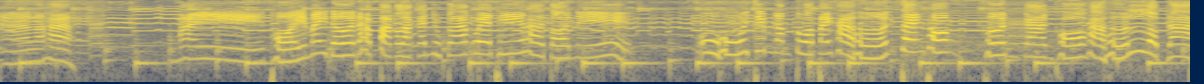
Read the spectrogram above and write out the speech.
เอาละค่ะไม่ถอยไม่เดินนะคะปักหลักกันอยู่กลางเวทีค่ะตอนนี้ โอ้โหจิ้มลำตัวไปค่ะเหินแซงทองคืนการคอค่ะเหินหลบได้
